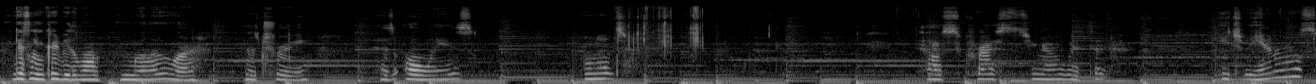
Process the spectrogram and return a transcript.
I'm guessing it could be the Whomping Willow or the tree, as always it. House crest, you know, with the, each of the animals.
